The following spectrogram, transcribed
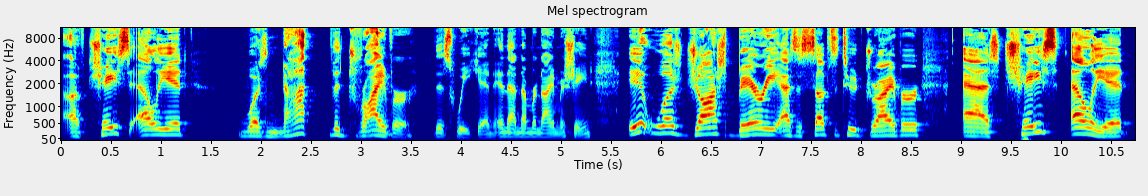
of Chase Elliott was not the driver this weekend in that number nine machine. It was Josh Berry as a substitute driver as Chase Elliott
